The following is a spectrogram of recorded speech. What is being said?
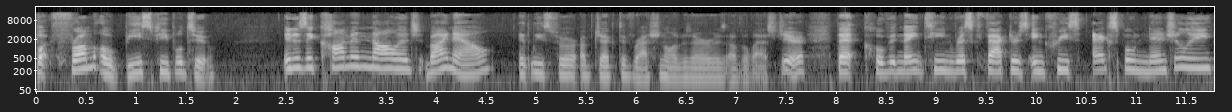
but from obese people too. It is a common knowledge by now at least for objective rational observers of the last year, that COVID 19 risk factors increase exponentially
